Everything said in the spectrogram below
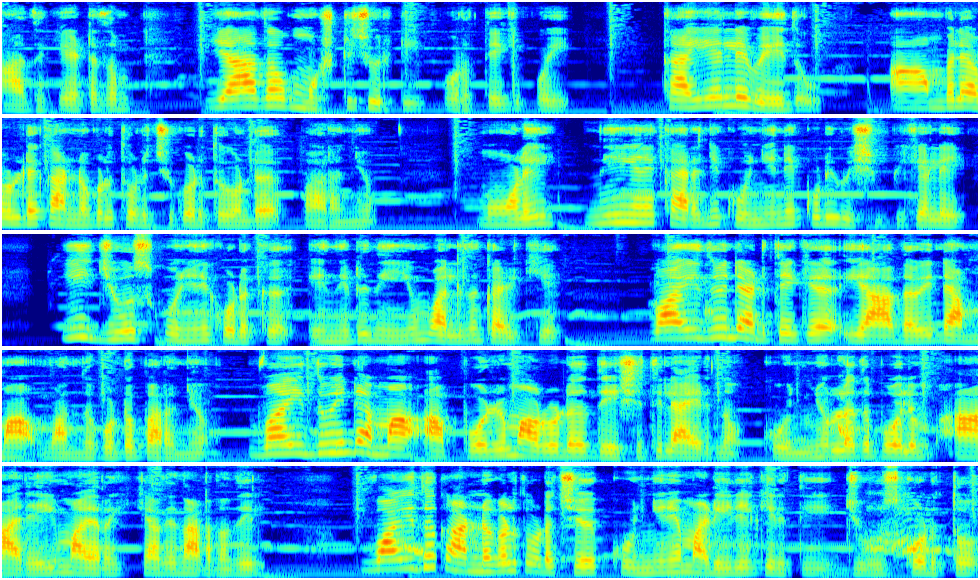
അത് കേട്ടതും യാദവ് മുഷ്ടി ചുരുട്ടി പുറത്തേക്ക് പോയി. കയ്യല്ലേ വേദു? ആമ്പൽ അവളുടെ കണ്ണുകൾ തുടച്ചു കൊടുത്തുകൊണ്ട് പറഞ്ഞു. മോളെ നീ ഇങ്ങനെ കരഞ്ഞ് കുഞ്ഞിനെ കൂടി വിഷിപ്പിക്കല്ലേ ഈ ജ്യൂസ് കുഞ്ഞിന് കൊടുക്ക്. എന്നിട്ട് നീയും വലുതും കഴിക്ക്. വൈദുവിന്റെ അടുത്തേക്ക് യാദവിന്റെ അമ്മ വന്നുകൊണ്ട് പറഞ്ഞു. വൈദുവിന്റെ അമ്മ അപ്പോഴും അവളോട് ദേഷ്യത്തിലായിരുന്നു. കുഞ്ഞുള്ളത് പോലും ആരെയും അറിയിക്കാതെ നടന്നതിൽ. വൈദു കണ്ണുകൾ തുടച്ച് കുഞ്ഞിനെ മടിയിലേക്ക് ഇരുത്തി ജ്യൂസ് കൊടുത്തു.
